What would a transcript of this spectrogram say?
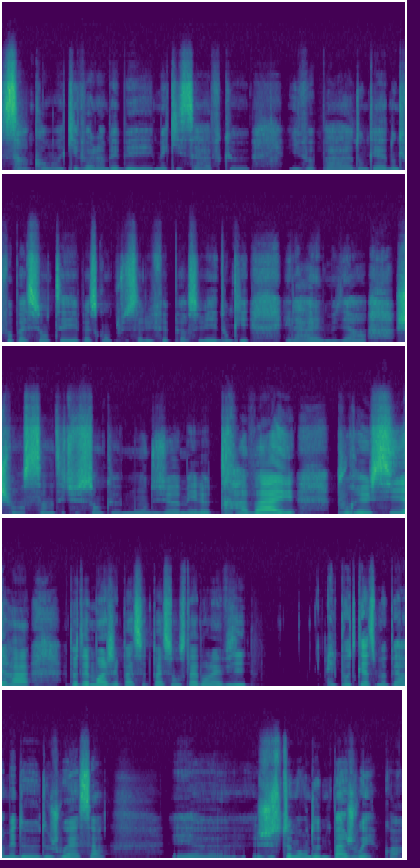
5 ans et qui veulent un bébé, mais qui savent qu'il ne veut pas, donc, euh, donc il faut patienter parce qu'en plus ça lui fait peur. Et, donc, et, là, elle me dit ah, Je suis enceinte et tu sens que, mon Dieu, mais le travail pour réussir à. Peut-être moi, j'ai pas cette patience-là dans la vie. Et le podcast me permet de, jouer à ça et euh, justement de ne pas jouer. Quoi.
